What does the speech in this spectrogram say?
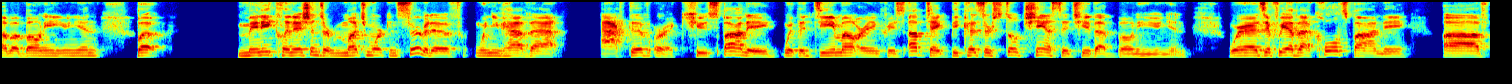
of a bony union. But many clinicians are much more conservative when you have that active or acute spondy with edema or increased uptake because there's still chance to achieve that bony union. Whereas if we have that cold spondy of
